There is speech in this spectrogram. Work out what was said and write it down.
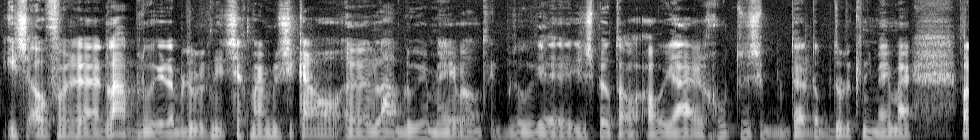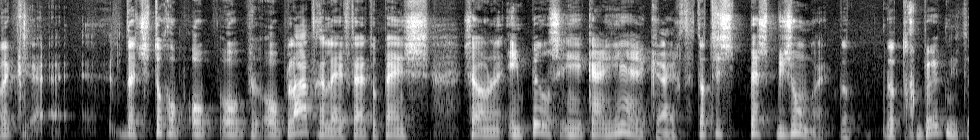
iets over uh. Daar bedoel ik niet zeg maar muzikaal uh, mee. Want ik bedoel, je, je speelt al, al jaren goed. Dus dat, dat bedoel ik niet mee. Maar wat ik. dat je toch op, op, op, op latere leeftijd opeens zo'n impuls in je carrière krijgt. Dat is best bijzonder. Dat, dat gebeurt niet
